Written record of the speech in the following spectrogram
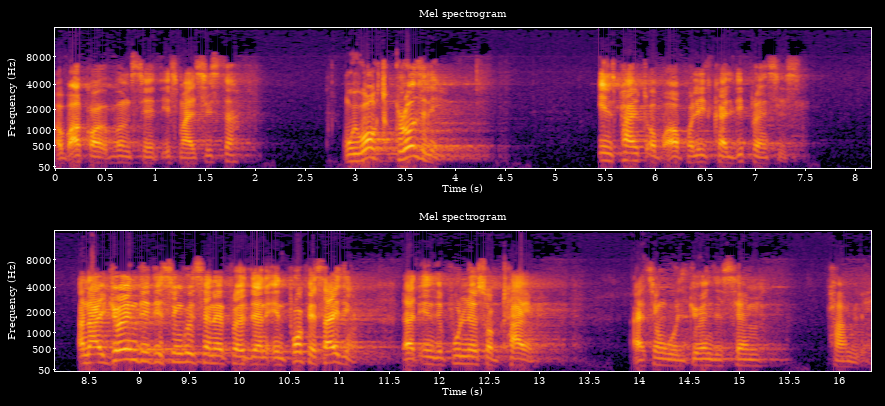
of Akwa State is my sister. We worked closely in spite of our political differences. And I joined the distinguished Senate President in prophesying that in the fullness of time, I think we'll join the same family.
